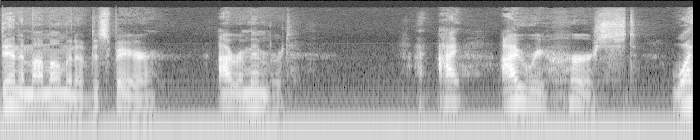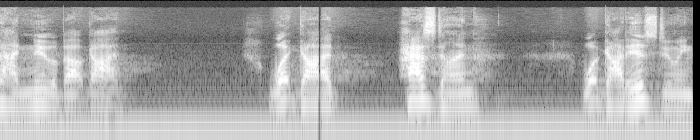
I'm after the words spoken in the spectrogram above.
then, in my moment of despair, I remembered. I, I, I rehearsed what I knew about God, what God has done, what God is doing,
